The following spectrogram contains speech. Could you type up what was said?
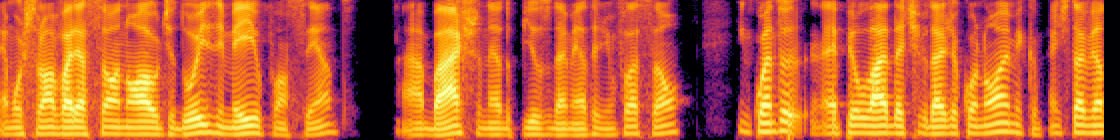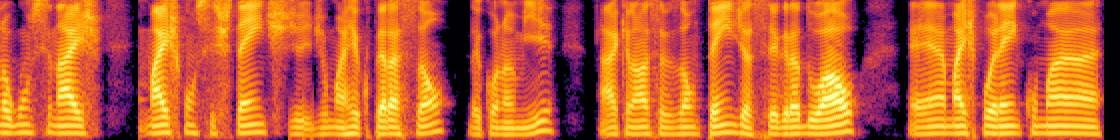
é, mostrou uma variação anual de 2,5%, abaixo né, do piso da meta de inflação. Enquanto é pelo lado da atividade econômica, a gente está vendo alguns sinais mais consistentes de, de uma recuperação da economia, tá, que na nossa visão tende a ser gradual, é, mas porém com uma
